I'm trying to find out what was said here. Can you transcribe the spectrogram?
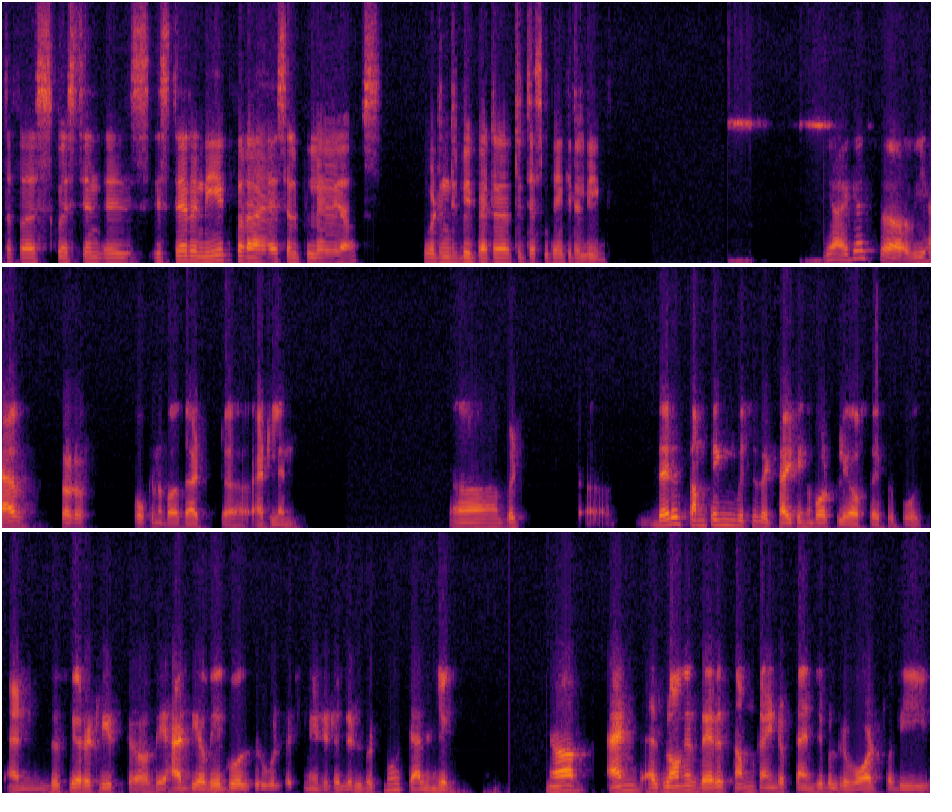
the first question is Is there a need for ISL playoffs? Wouldn't it be better to just make it a league? Yeah, I guess uh, we have sort of spoken about that uh, at length. Uh, but uh, there is something which is exciting about playoffs, I suppose. And this year, at least, uh, they had the away goals rule, which made it a little bit more challenging. Uh, and as long as there is some kind of tangible reward for the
